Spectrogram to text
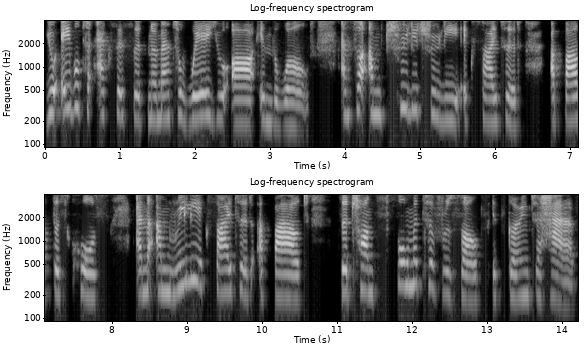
you're able to access it no matter where you are in the world. And so I'm truly, truly excited about this course. And I'm really excited about the transformative results it's going to have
